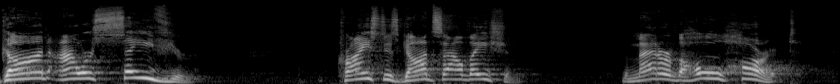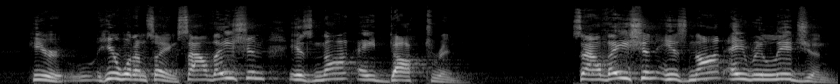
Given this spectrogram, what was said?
God our Savior. Christ is God's salvation. The matter of the whole heart Hear, hear what I'm saying. Salvation is not a doctrine. Salvation is not a religion.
